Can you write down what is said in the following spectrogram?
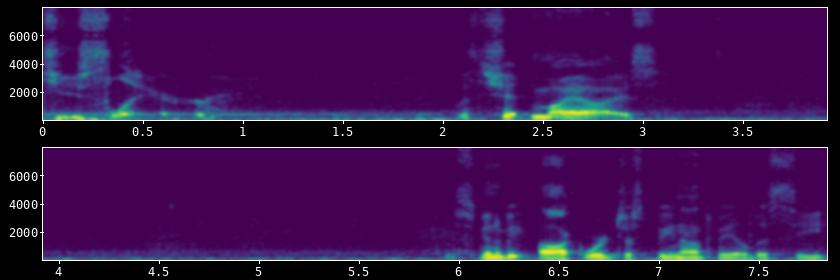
Infinity Slayer. With shit in my eyes. It's gonna be awkward just being not to be able to see.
